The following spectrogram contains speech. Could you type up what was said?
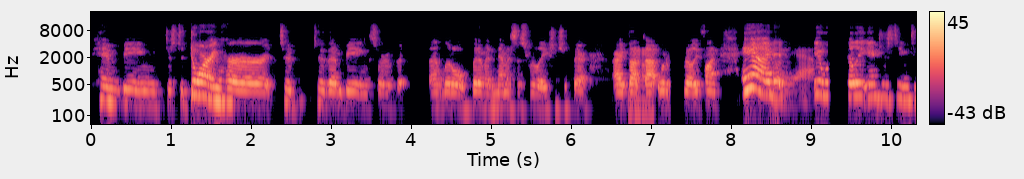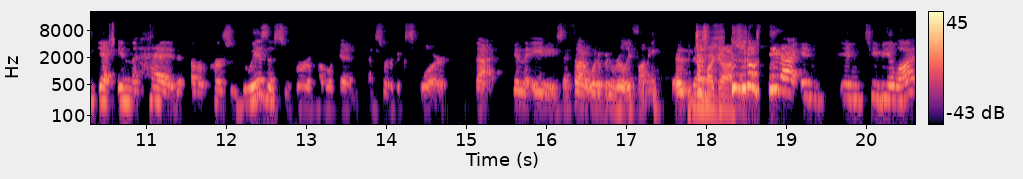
him being just adoring her to to them being sort of a, a little bit of a nemesis relationship there. I thought Yeah. that would have been really fun, and Oh, yeah. it was really interesting to get in the head of a person who is a super Republican and sort of explore that in the 80s. I thought it would have been really funny. Uh, oh Just my gosh because you don't see that in in TV a lot,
